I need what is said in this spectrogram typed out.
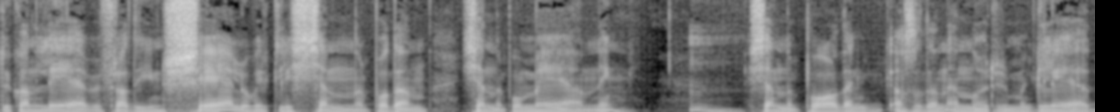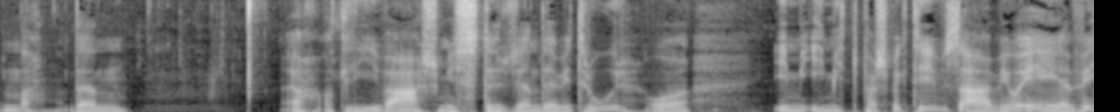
du kan leve fra din sjel og virkelig kjenne på den, kjenne på mening. Mm. Kjenne på den, altså den, enorme gleden, da. Den Ja, at livet er så mye større enn det vi tror. Og i, i mitt perspektiv så er vi jo evig,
